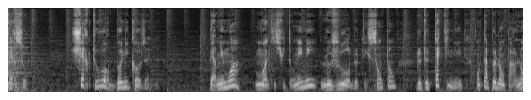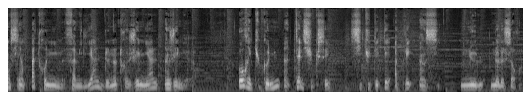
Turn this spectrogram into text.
Verso. Cher tour Bonnie Cousin, permets-moi, moi qui suis ton aîné, le jour de tes cent ans, de te taquiner en t'appelant par l'ancien patronyme familial de notre génial ingénieur. Aurais-tu connu un tel succès si tu t'étais appelé ainsi? Nul ne le saura.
